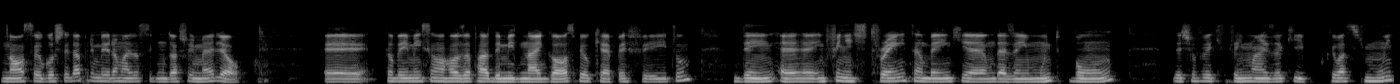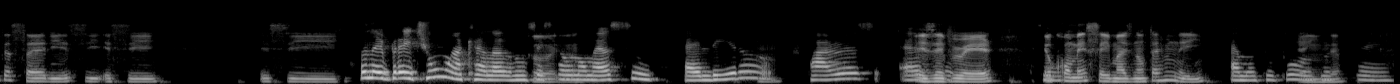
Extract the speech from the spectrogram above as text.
Nossa, eu gostei da primeira, mas a segunda eu achei melhor. É, também menção honrosa para The Midnight Gospel, que é perfeito. The, é, Infinite Train também, que é um desenho muito bom. Deixa eu ver o que tem mais aqui, porque eu assisti muita série esse, esse, esse Eu lembrei de uma, aquela, não sei se o coisa. nome é assim, é Little Hum. Fires Is Everywhere. Eu comecei, mas não terminei é muito boa, ainda. gostei.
